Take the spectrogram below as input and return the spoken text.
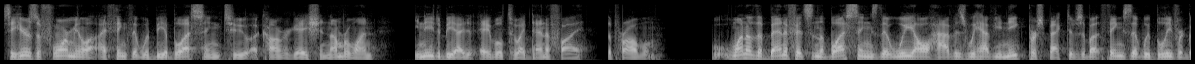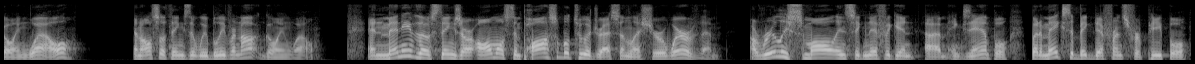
See, here's a formula I think that would be a blessing to a congregation. Number one, you need to be able to identify the problem. One of the benefits and the blessings that we all have is we have unique perspectives about things that we believe are going well and also things that we believe are not going well. And many of those things are almost impossible to address unless you're aware of them. A really small, insignificant um, example, but it makes a big difference for people,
